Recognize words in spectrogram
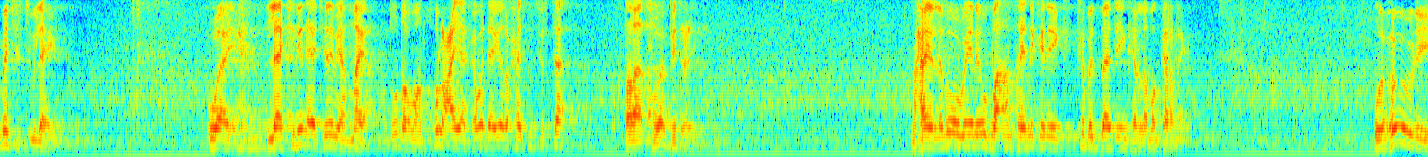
ma jirto ilahay waaya laakiin nin ajnabi ah maya hadduu dhaho waan khulcaya gabadhi ayadoo xayd ku jirta alaaqi waa bidci. Maxaa lama oga inay u baahan tahay ninka inay ka badbaadiya in kale lama garanayo. Wuxuu idhi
